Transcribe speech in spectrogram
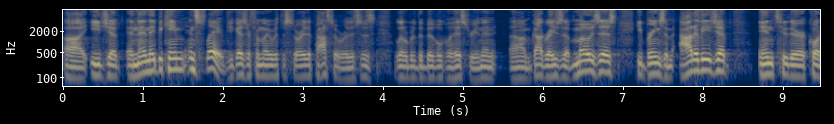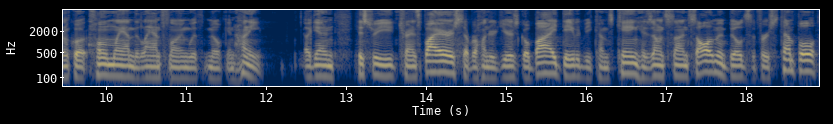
uh, Egypt, and then they became enslaved. You guys are familiar with the story of the Passover. This is a little bit of the biblical history. And then um, God raises up Moses. He brings them out of Egypt into their quote unquote homeland, the land flowing with milk and honey. Again, history transpires. Several hundred years go by. David becomes king. His own son Solomon builds the first temple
